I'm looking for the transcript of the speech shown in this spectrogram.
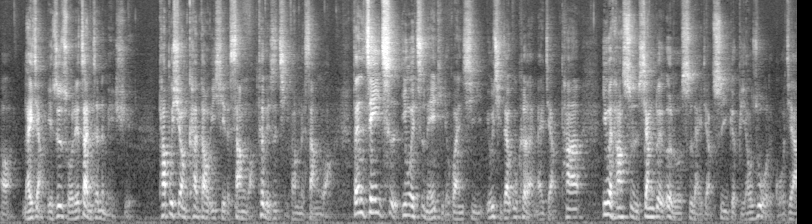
啊，来讲也就是所谓的战争的美学，他不希望看到一些的伤亡，特别是己方的伤亡。但是这一次，因为自媒体的关系，尤其在乌克兰来讲，它因为它是相对俄罗斯来讲是一个比较弱的国家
